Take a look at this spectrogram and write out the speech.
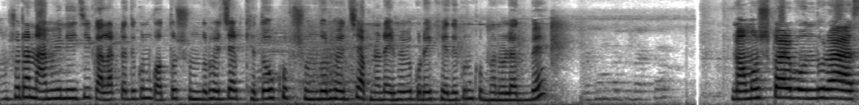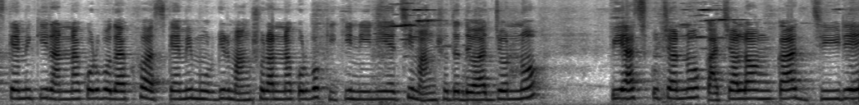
মাংসটা নামিয়ে নিয়েছি, কালারটা দেখুন কত সুন্দর হয়েছে আর খেতেও খুব সুন্দর হয়েছে। আপনারা এইভাবে করে খেয়ে দেখুন, খুব ভালো লাগবে। নমস্কার বন্ধুরা, আজকে আমি কি রান্না করব দেখো? আজকে আমি মুরগির মাংস রান্না করব। কি কি নিয়ে নিয়েছি মাংসতে দেওয়ার জন্য? পেঁয়াজ কুচানো, কাঁচা লঙ্কা, জিরে,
